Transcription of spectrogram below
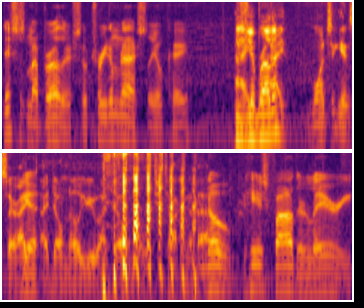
this is my brother, so treat him nicely, okay? This is your brother? I, once again, sir, I, yeah. I don't know you. I don't know what you're talking about. No, his father, Larry,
